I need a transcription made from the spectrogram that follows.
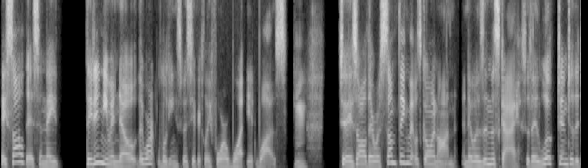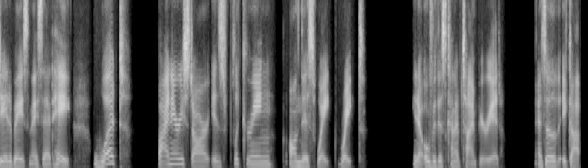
they saw this and they they didn't even know they weren't looking specifically for what it was Hmm. so they saw there was something that was going on and it was in the sky so they looked into the database and they said hey what binary star is flickering on this wait rate you know over this kind of time period and so it got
